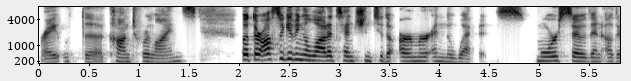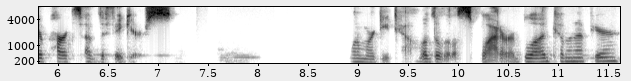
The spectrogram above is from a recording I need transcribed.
right, with the contour lines. But they're also giving a lot of attention to the armor and the weapons, more so than other parts of the figures. One more detail. Love the little splatter of blood coming up here.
